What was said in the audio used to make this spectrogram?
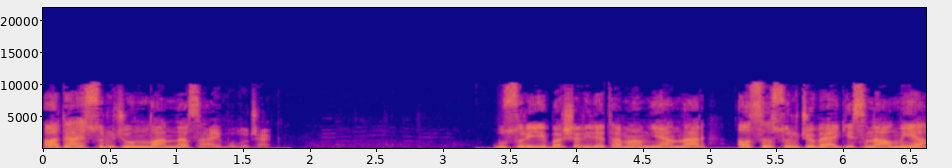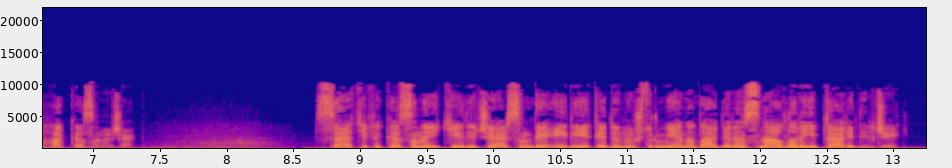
Aday sürücü unvanına sahip olacak. Bu süreyi başarıyla tamamlayanlar asıl sürücü belgesini almaya hak kazanacak. Sertifikasını iki yıl içerisinde ehliyete dönüştürmeyen adayların sınavları iptal edilecek.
